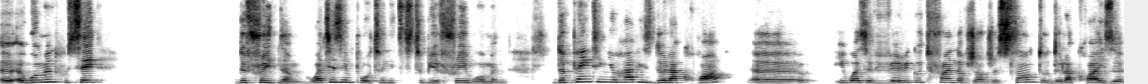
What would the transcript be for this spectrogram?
a, a woman who said the freedom. What is important is to be a free woman. The painting you have is Delacroix. Uh, he was a very good friend of George Sand. Delacroix is a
